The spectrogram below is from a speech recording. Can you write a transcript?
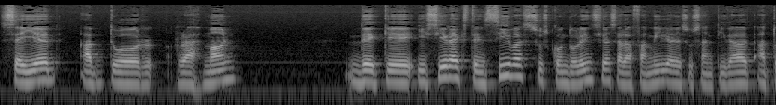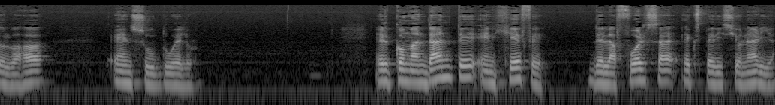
Seyed Abdurrahman de que hiciera extensivas sus condolencias a la familia de su santidad Abdul en su duelo. El comandante en jefe de la fuerza expedicionaria,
